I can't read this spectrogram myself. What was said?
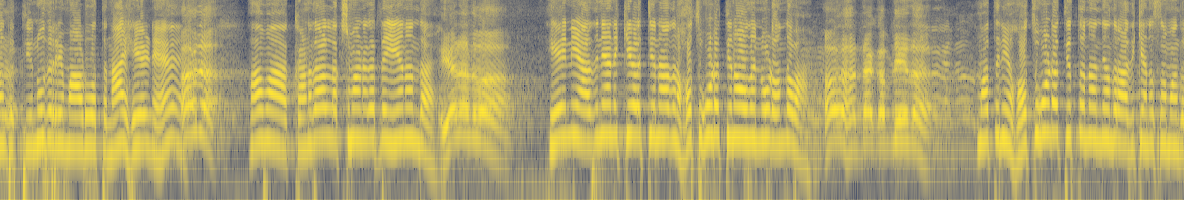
ಒಂದು ತಿನ್ನುದ್ರೆ ಮಾಡು ಅಂತ ನಾ ಹೇಳಿ ಅವ ಕಣದಾಳ ಲಕ್ಷ್ಮಣಗತ್ಲೆ ಏನಂದ? ಏನದವ? ಏನಿ ಅದನ್ನೇನು ಕೇಳ್ತೀನ ಅದನ್ನ ಹೊಚ್ಕೊಂಡ ತಿನ್ನೋದನ್ನ ನೋಡು ಅಂದವ. ಹೌದು ಅಂತ ಕಂಪ್ನಿ ಇದೆ. ಮತ್ತೆ ನೀ ಹೊಚ್ಕೊಂಡ ತಿತ್ತ ನಂದೆ ಅಂದ್ರೆ ಅದಕ್ಕೇನ ಸಂಬಂಧ?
